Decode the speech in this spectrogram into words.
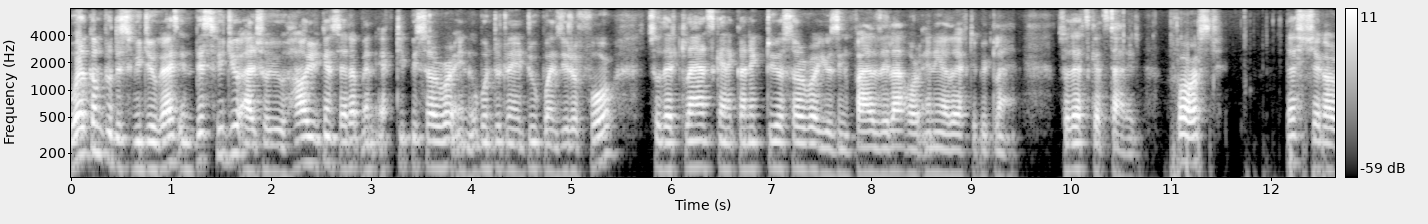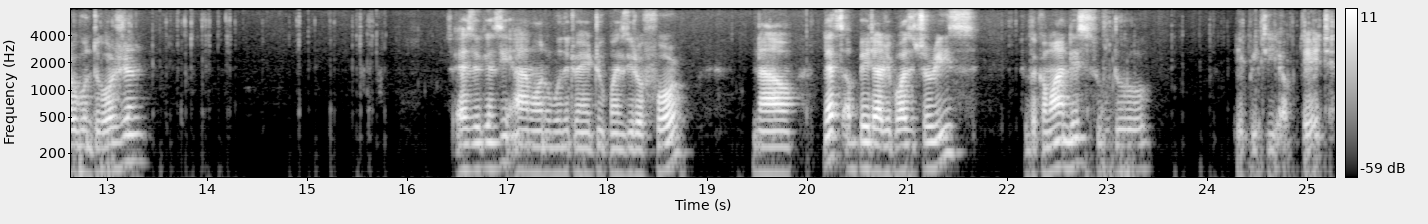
Welcome to this video guys. In this video, I'll show you how you can set up an FTP server in Ubuntu 22.04 so that clients can connect to your server using FileZilla or any other FTP client. So let's get started. First, let's check our Ubuntu version. So as you can see, I'm on Ubuntu 22.04. Now let's update our repositories. So the command is sudo apt update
